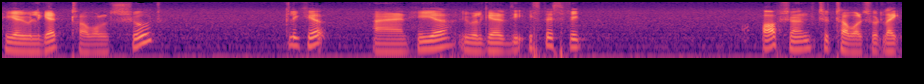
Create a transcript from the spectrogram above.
Here you will get troubleshoot. Click here and here you will get the specific option to troubleshoot like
